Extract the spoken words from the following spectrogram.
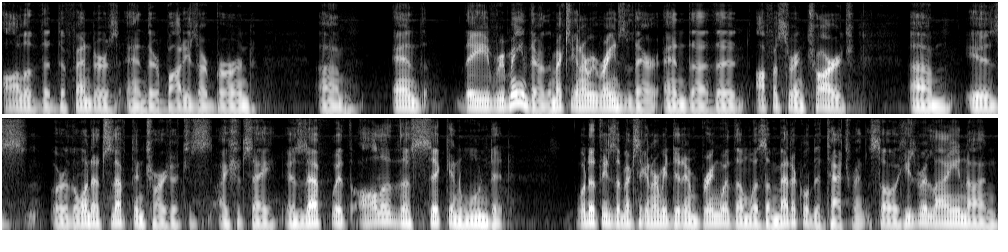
all of the defenders and their bodies are burned. Um, and they remain there. The Mexican army reigns there, and uh, the officer in charge um, is, or the one that's left in charge, is, I should say, is left with all of the sick and wounded. One of the things the Mexican army didn't bring with them was a medical detachment. So he's relying on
